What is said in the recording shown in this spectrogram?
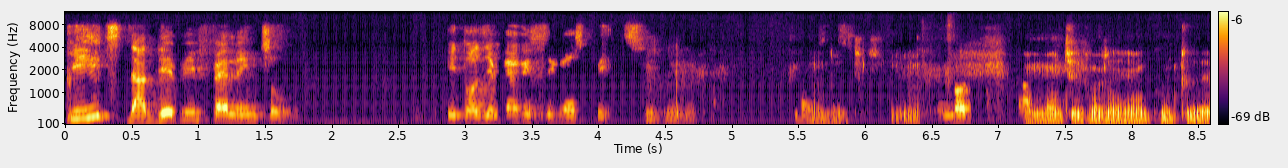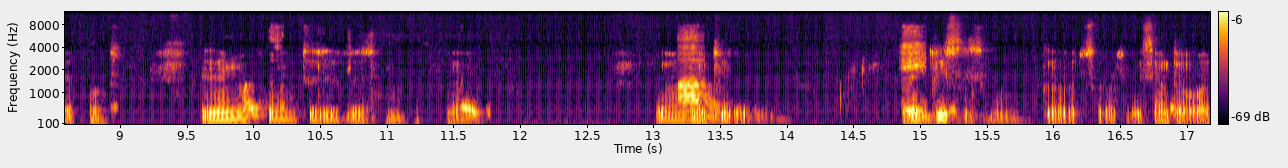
pit that David fell into. It was a very serious pit. Almighty Father, you are going to help us. We will not fall into the blessing. We are going to like this is God, so we send the word.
